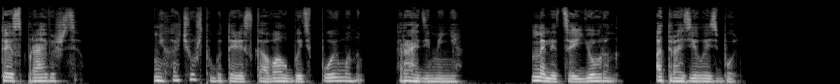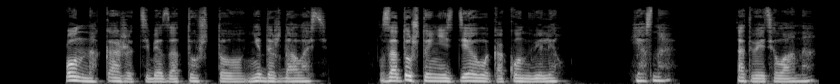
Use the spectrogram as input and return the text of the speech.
«Ты справишься?» Не хочу, чтобы ты рисковал быть пойманным ради меня. На лице Йорна отразилась боль. Он накажет тебя за то, что не дождалась, за то, что не сделала, как он велел. Я знаю, — ответила она,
